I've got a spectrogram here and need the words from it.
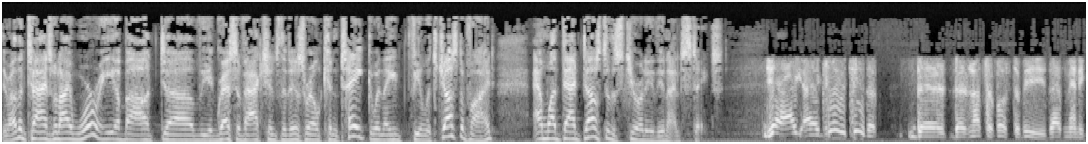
There are other times when I worry about uh, the aggressive actions that Israel can take when they feel it's justified and what that does to the security of the United States. Yeah, I, I agree with you that there, there's not supposed to be that many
